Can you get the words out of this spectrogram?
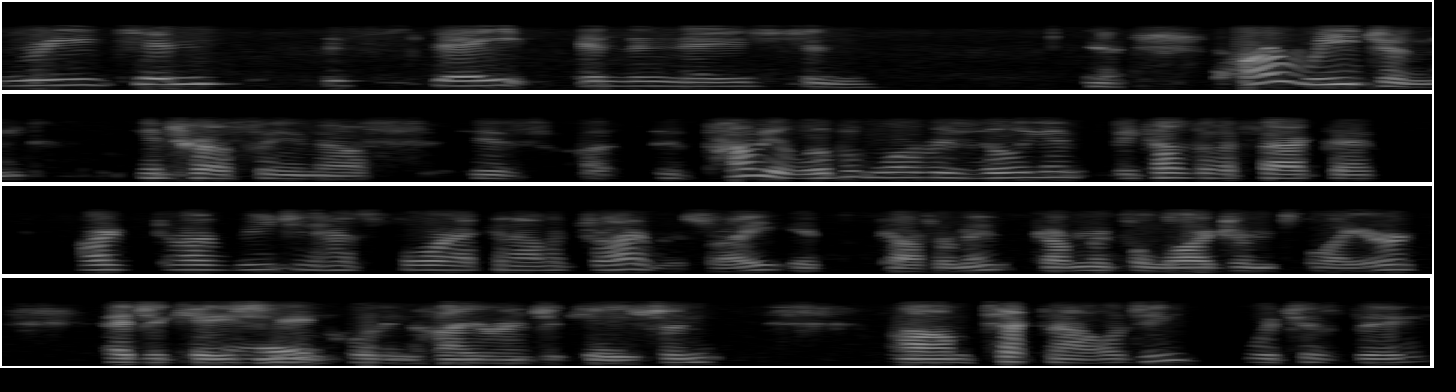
region, the state, and the nation? Yeah. Our region, interestingly enough, is uh, probably a little bit more resilient because of the fact that our, our region has four economic drivers, right? It's government. Government's a larger employer, education, right. including higher education, um, technology, which is big,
